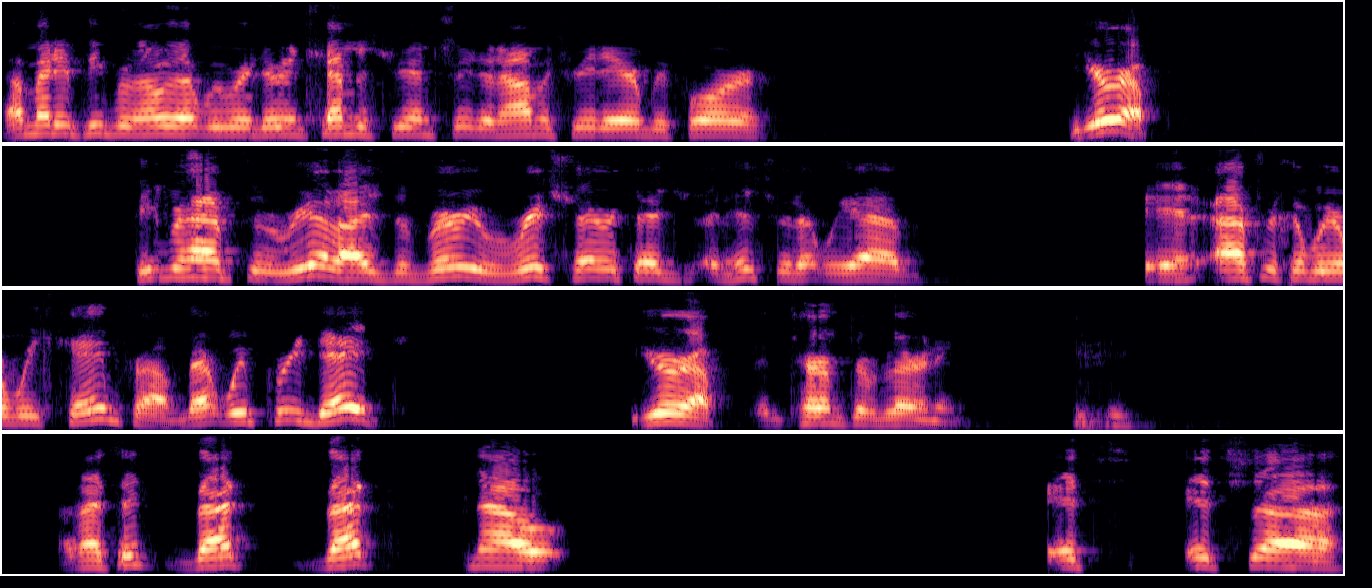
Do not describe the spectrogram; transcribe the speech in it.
How many people know that we were doing chemistry and trigonometry there before Europe? People have to realize the very rich heritage and history that we have in Africa where we came from, that we predate Europe in terms of learning. Mhm. And I think that that now it's it's uh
